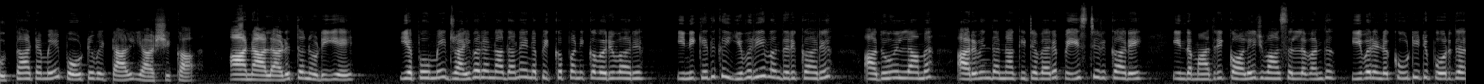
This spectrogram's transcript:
குத்தாட்டமே போட்டுவிட்டாள் யாஷிகா. ஆனால் அடுத்த நொடியே எப்பவுமே டிரைவர் அண்ணா தானே என்ன பிக்கப் பண்ணிக்க வருவாரு? இன்னைக்கு எதுக்கு இவரே வந்திருக்காரு? அதுவும் இல்லாம அரவிந்த் அண்ணா கிட்ட வேற பேசிட்டு இருக்காரே இந்த மாதிரி காலேஜ் வாசல்ல வந்து இவர் என்ன கூட்டிட்டு போறத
